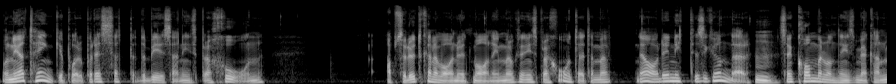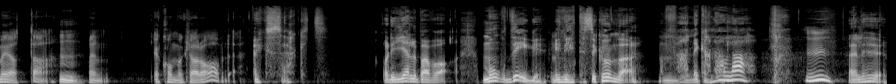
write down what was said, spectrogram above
Och när jag tänker på det på det sättet, då blir det så här en inspiration. Absolut kan det vara en utmaning, men också en inspiration till att men, ja, det är 90 sekunder. Sen kommer någonting som jag kan möta, men jag kommer klara av det. Exakt. Och det gäller bara att vara modig i 90 sekunder. Vad fan, det kan alla. Eller hur?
